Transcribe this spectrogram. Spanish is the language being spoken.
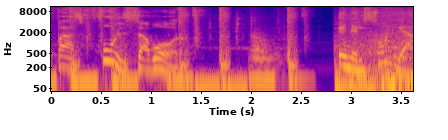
arepas full sabor. En el Zulia,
